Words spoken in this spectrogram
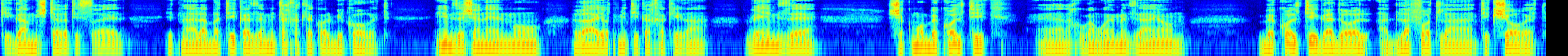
כי גם משטרת ישראל התנהלה בתיק הזה מתחת לכל ביקורת. אם זה שנעלמו ראיות מתיק החקירה, ואם זה שכמו בכל תיק, אנחנו גם רואים את זה היום, בכל תיק גדול, הדלפות לתקשורת,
